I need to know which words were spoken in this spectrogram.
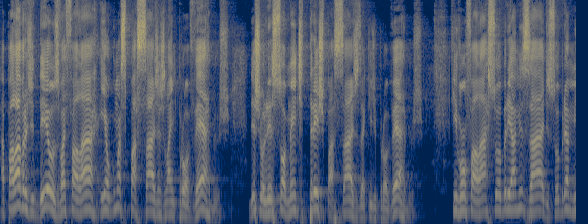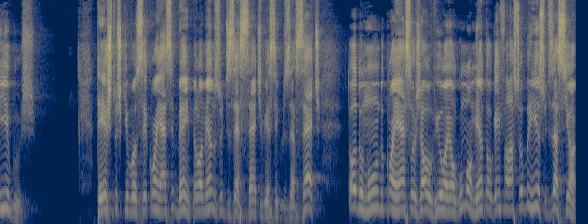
A palavra de Deus vai falar em algumas passagens lá em Provérbios Deixa eu ler somente três passagens aqui de Provérbios que vão falar sobre amizade, sobre amigos. Textos que você conhece bem, pelo menos o 17, versículo 17, todo mundo conhece ou já ouviu em algum momento alguém falar sobre isso. Diz assim, ó:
